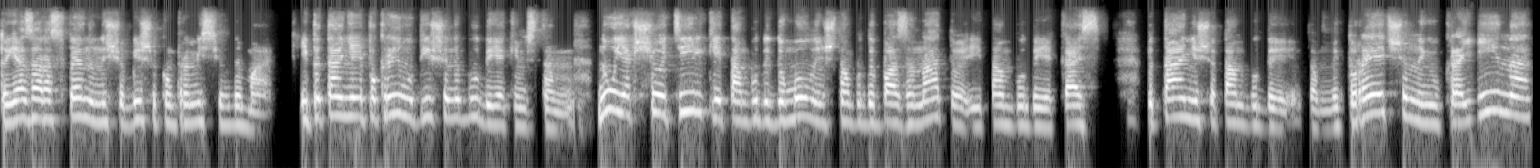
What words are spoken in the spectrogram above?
то я зараз впевнений, що більше компромісів немає. І питання по Криму більше не буде якимсь там. Ну, якщо тільки там буде домовлення, що там буде база НАТО, і там буде якась питання, що там буде там і Туреччина, і Україна,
